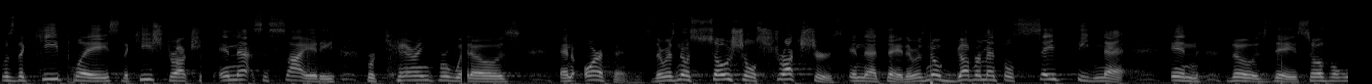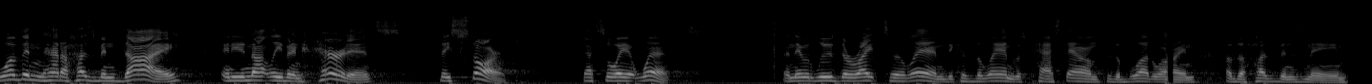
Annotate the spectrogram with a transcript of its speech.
was the key place, the key structure in that society for caring for widows and orphans. There was no social structures in that day, there was no governmental safety net in those days. So, if a woman had a husband die and he did not leave an inheritance, they starved. That's the way it went. And they would lose their right to the land because the land was passed down through the bloodline of the husband's name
